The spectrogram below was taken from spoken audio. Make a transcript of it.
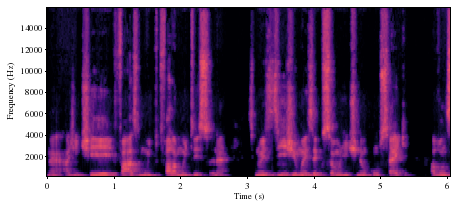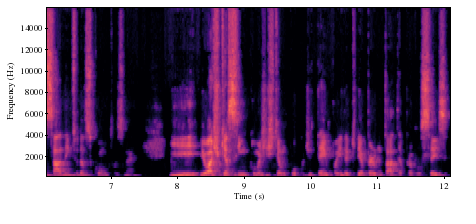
né? A gente faz muito, fala muito isso, né? Se não exige uma execução, a gente não consegue avançar dentro das contas, né? E eu acho que assim, como a gente tem um pouco de tempo ainda, queria perguntar até para vocês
